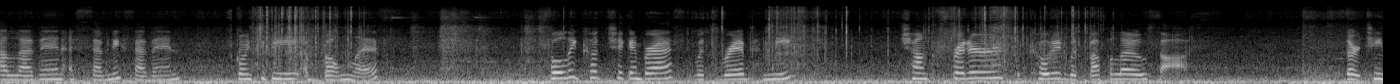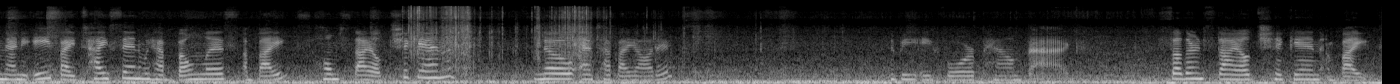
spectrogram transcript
11 a 77 It's going to be a boneless. Fully cooked chicken breast with rib meat. Chunk fritters coated with buffalo sauce. 13.98 by Tyson. We have boneless bites, home style chicken, no antibiotics. To be a four pound bag. Southern style chicken bites.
